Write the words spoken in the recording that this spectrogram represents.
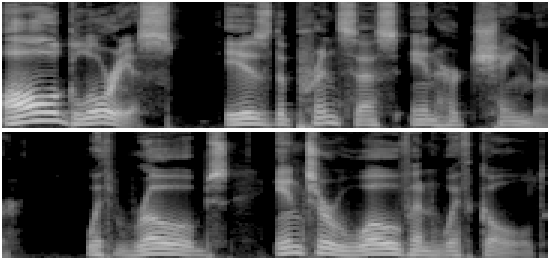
All glorious is the princess in her chamber with robes interwoven with gold.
